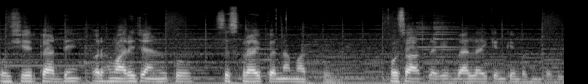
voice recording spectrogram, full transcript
और शेयर कर दें और हमारे चैनल को सब्सक्राइब करना मत भूलें। और साथ लगे बेल आइकन के बटन को भी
